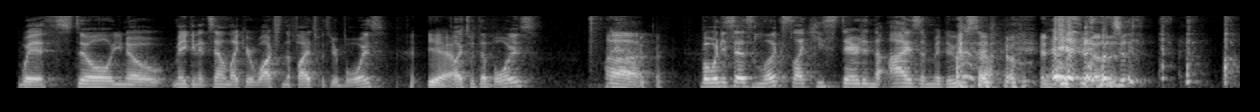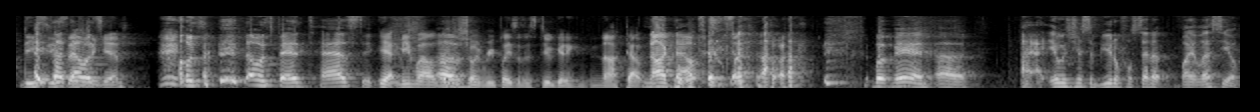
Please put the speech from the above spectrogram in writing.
with still, you know, making it sound like you're watching the fights with your boys, Yeah, fights with the boys. Uh, but when he says looks like he stared in the eyes of Medusa, and DC does it. DC says it again. That was that was fantastic. Yeah. Meanwhile, they're Um, just showing replays of this dude getting knocked out. knocked out. like, but man, uh, I, it was just a beautiful setup by Alessio.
